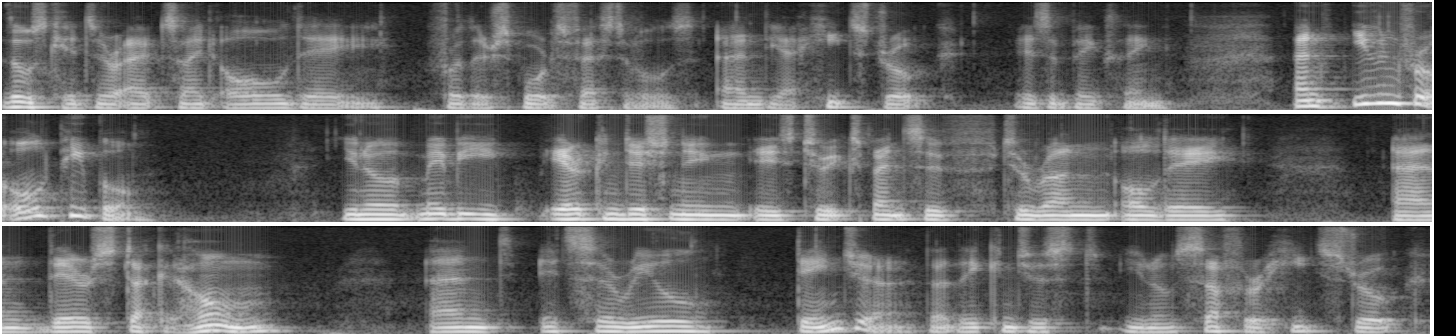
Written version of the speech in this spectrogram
those kids are outside all day for their sports festivals. And yeah, heat stroke is a big thing. And even for old people, you know, maybe air conditioning is too expensive to run all day, and they're stuck at home and it's a real danger that they can just you know suffer heat stroke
